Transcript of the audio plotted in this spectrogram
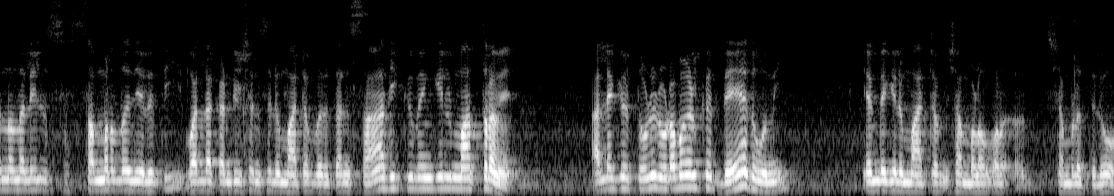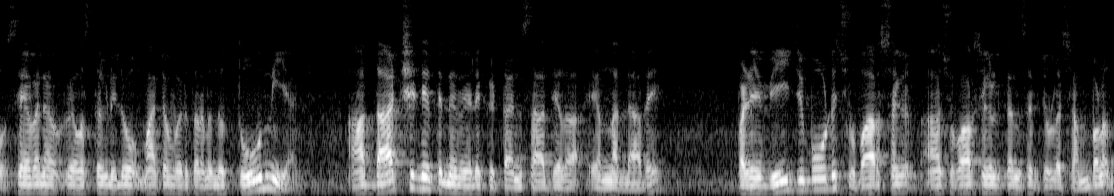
എന്ന നിലയിൽ സമ്മർദ്ദം ചെലുത്തി വല്ല കണ്ടീഷൻസിലും മാറ്റം വരുത്താൻ സാധിക്കുമെങ്കിൽ മാത്രമേ അല്ലെങ്കിൽ തൊഴിലുടമകൾക്ക് ദയ തോന്നി എന്തെങ്കിലും മാറ്റം ശമ്പള ശമ്പളത്തിലോ സേവന വ്യവസ്ഥകളിലോ മാറ്റം വരുത്തണമെന്ന് തോന്നിയാൽ ആ ദാക്ഷിണ്യത്തിന്റെ മേലെ കിട്ടാൻ സാധ്യത എന്നല്ലാതെ പഴയ വേജ് ബോർഡ് ശുപാർശകൾ ആ ശുപാർശകൾക്കനുസരിച്ചുള്ള ശമ്പളം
